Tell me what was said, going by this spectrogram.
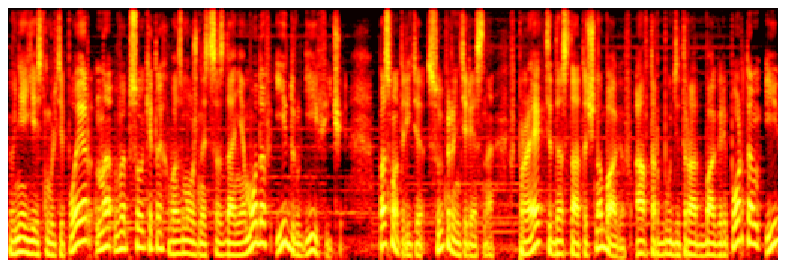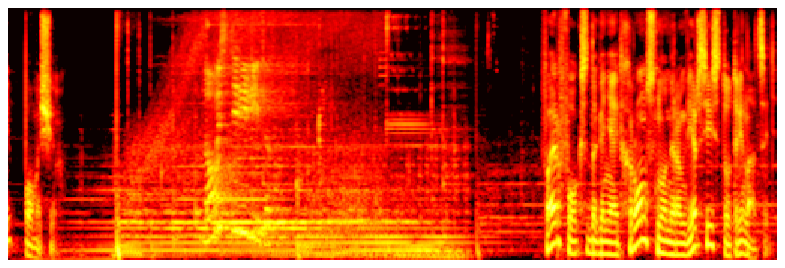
В ней есть мультиплеер на веб-сокетах, возможность создания модов и другие фичи. Посмотрите, супер интересно. В проекте достаточно багов, автор будет рад баг-репортам и помощи. Новости релизов. Firefox догоняет Chrome с номером версии 113.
